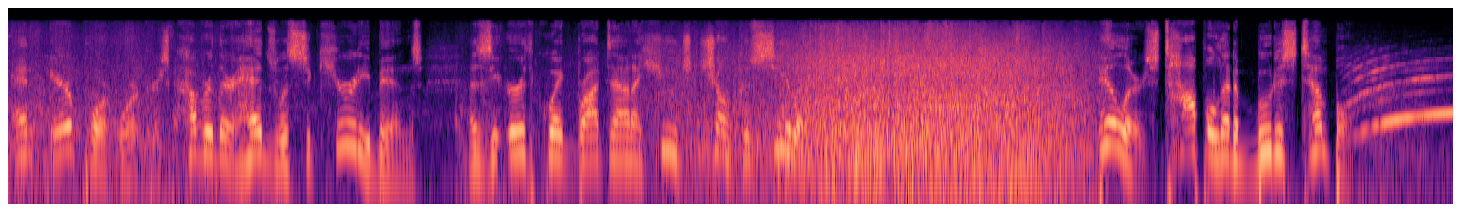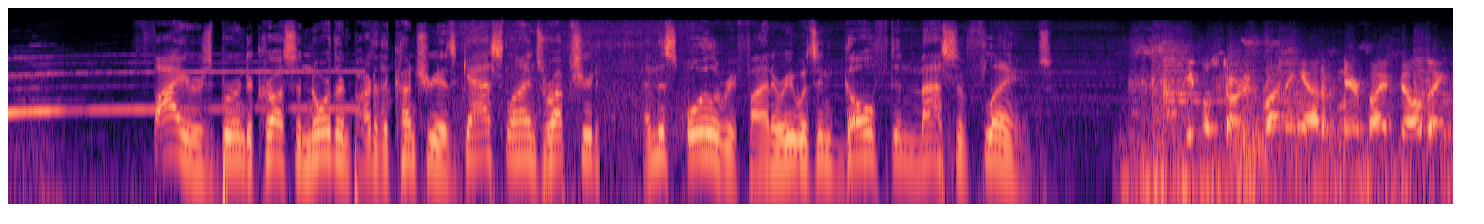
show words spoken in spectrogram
and airport workers covered their heads with security bins as the earthquake brought down a huge chunk of ceiling. Pillars toppled at a Buddhist temple. Fires burned across the northern part of the country as gas lines ruptured, and this oil refinery was engulfed in massive flames. People started running out of nearby buildings,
